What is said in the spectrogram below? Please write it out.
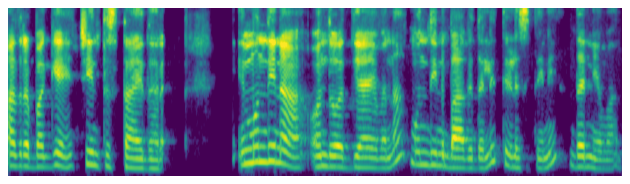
ಅದರ ಬಗ್ಗೆ ಚಿಂತಿಸ್ತಾ ಇದ್ದಾರೆ. ಮುಂದಿನ ಒಂದು ಅಧ್ಯಾಯವನ್ನ ಮುಂದಿನ ಭಾಗದಲ್ಲಿ ತಿಳಿಸ್ತೀನಿ. ಧನ್ಯವಾದ.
